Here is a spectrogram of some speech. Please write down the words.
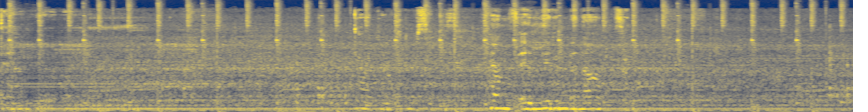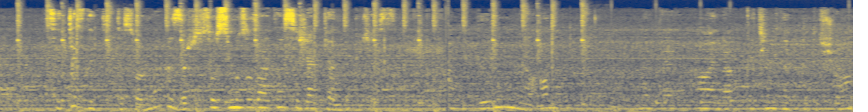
ayarlıyorum. Pardon 48. Yalnız ellerimde ne yaptım? 8 dakika sonra hazır. Sosumuzu zaten sıcakken dökeceğiz. Görünmüyor ama böyle hala kaçıncı dakikada şu an?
